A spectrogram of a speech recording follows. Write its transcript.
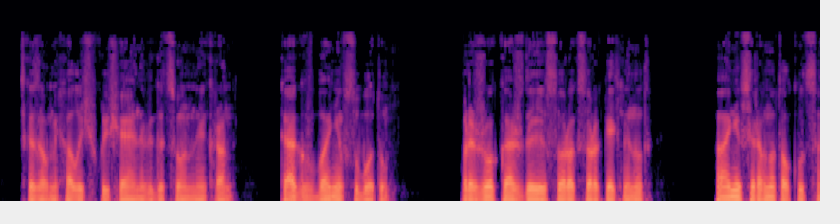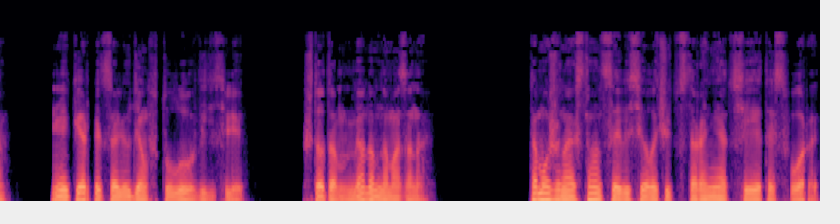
— сказал Михалыч, включая навигационный экран, — «как в бане в субботу. Прыжок каждые 40-45 минут, а они все равно толкутся. Не терпится людям в Тулу, видите ли. Что там, медом намазано?» Таможенная станция висела чуть в стороне от всей этой своры.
